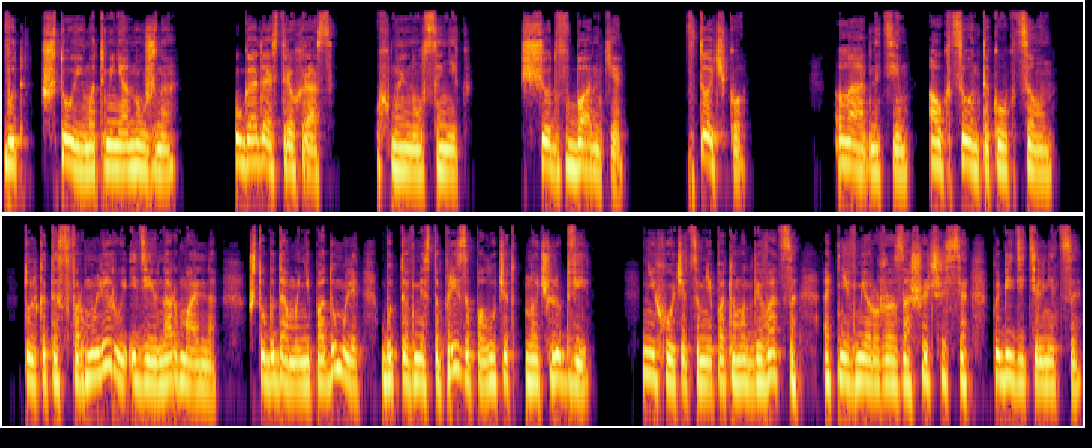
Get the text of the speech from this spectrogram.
Вот что им от меня нужно? Угадай с трех раз, ухмыльнулся Ник. Счет в банке. В точку. Ладно, Тим, аукцион так аукцион. Только ты сформулируй идею нормально, чтобы дамы не подумали, будто вместо приза получат ночь любви. Не хочется мне потом отбиваться от не в меру разошедшейся победительницы.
